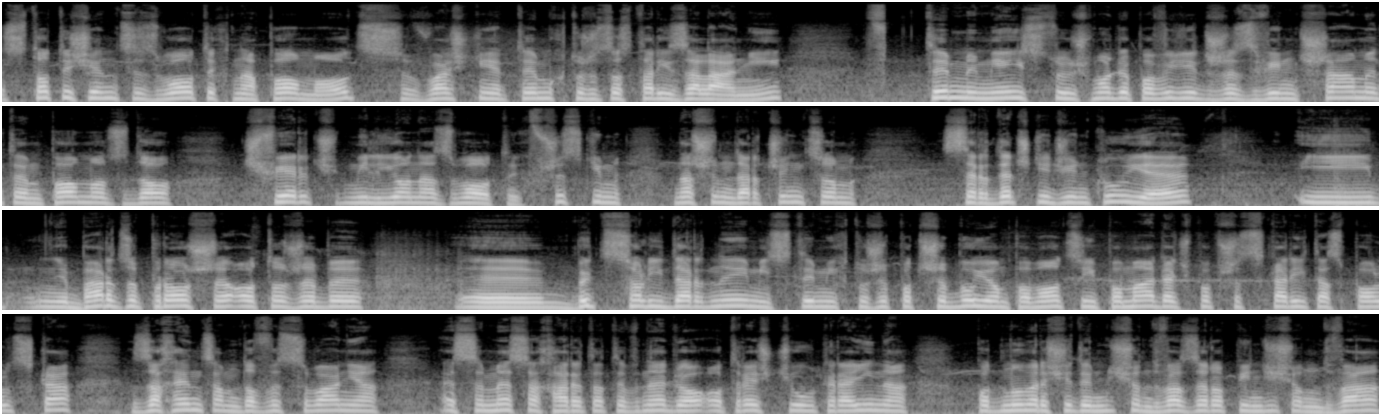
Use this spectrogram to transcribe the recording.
100 tysięcy złotych na pomoc właśnie tym, którzy zostali zalani. W tym miejscu już mogę powiedzieć, że zwiększamy tę pomoc do ćwierć miliona złotych. Wszystkim naszym darczyńcom serdecznie dziękuję i bardzo proszę o to, żeby być solidarnymi z tymi, którzy potrzebują pomocy i pomagać poprzez Caritas Polska. Zachęcam do wysyłania SMS-a charytatywnego o treści Ukraina pod numer 72052.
